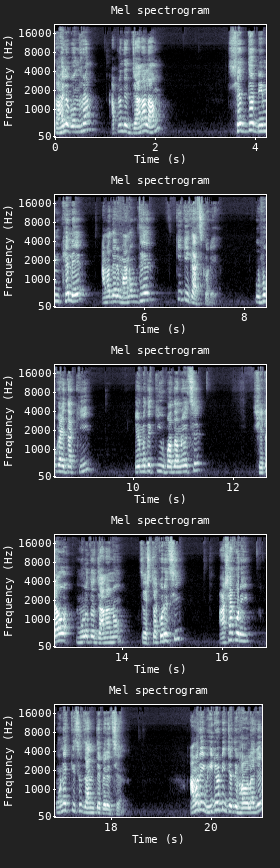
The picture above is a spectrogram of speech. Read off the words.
তাহলে বন্ধুরা, আপনাদের জানালাম, সেদ্ধ ডিম খেলে আমাদের মানবদের কি কি কাজ করে? উপকারিতা কি? এর মধ্যে কি উপাদান রয়েছে? সেটাও মূলত জানানো চেষ্টা করেছি। আশা করি অনেক কিছু জানতে পেরেছেন। আমার এই ভিডিওটি যদি ভালো লাগে,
